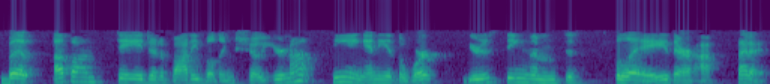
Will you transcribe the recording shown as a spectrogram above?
But up on stage at a bodybuilding show, you're not seeing any of the work. You're just seeing them display their aesthetics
